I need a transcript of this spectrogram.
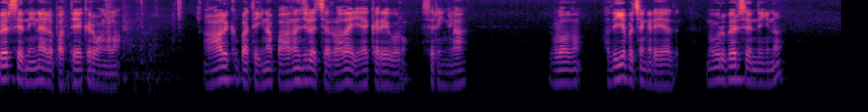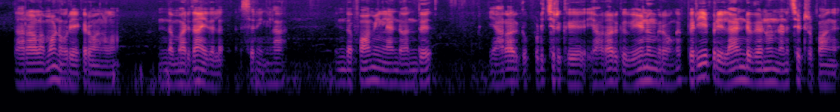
பேர் சேர்ந்தீங்கன்னா இதில் பத்து ஏக்கர் வாங்கலாம். ஆளுக்கு பார்த்தீங்கன்னா பதினஞ்சு லட்ச ரூபா தான் ஏக்கரே வரும். சரிங்களா? இவ்வளோதான் அதிகபட்சம் கிடையாது. நூறு பேர் சேர்ந்தீங்கன்னா தாராளமாக நூறு ஏக்கர் வாங்கலாம். இந்த மாதிரி தான் இதில். சரிங்களா? இந்த ஃபார்மிங் லேண்டு வந்து யாராருக்கு பிடிச்சிருக்கு யாராருக்கு வேணுங்கிறவங்க பெரிய பெரிய லேண்டு வேணும்னு நினச்சிட்டு இருப்பாங்க.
